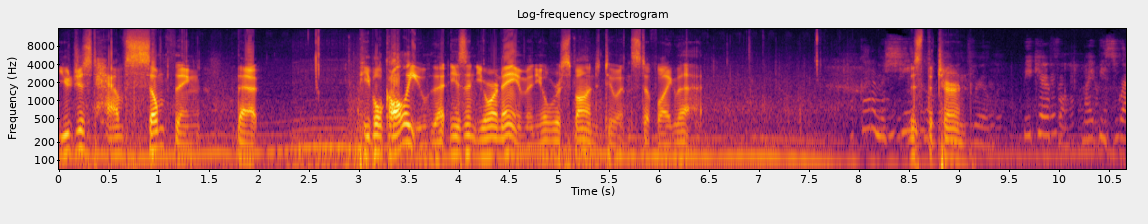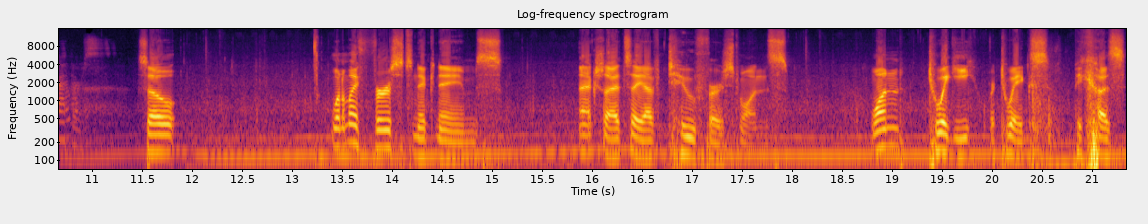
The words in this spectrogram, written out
You just have something that people call you that isn't your name, and you'll respond to it and stuff like that. This is the turn. Be careful, might be scrappers. So, one of my first nicknames, actually I'd say I have two first ones. One Twiggy, or Twigs, because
